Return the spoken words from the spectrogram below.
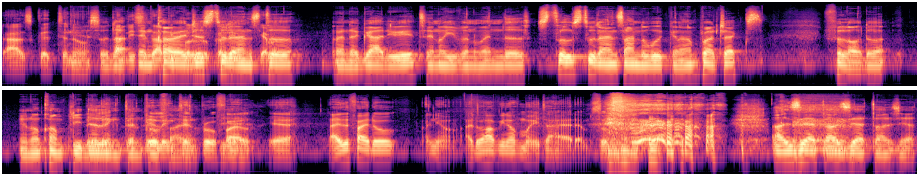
That's good to know. Yeah, so that least you have people encourages students to when they graduate, you know, even when they're still students and they're working on projects, fill out the you know, complete the, LinkedIn the profile. LinkedIn profile. Yeah. As if I don't, you know, I don't have enough money to hire them. So, As yet, as yet, as yet.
